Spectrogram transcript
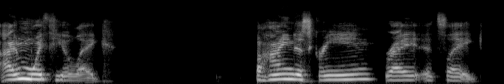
I'm with you, like behind a screen, right? It's like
